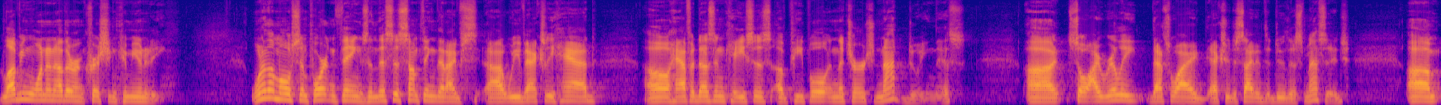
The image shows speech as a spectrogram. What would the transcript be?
loving one another in Christian community. One of the most important things, and this is something that I've, uh, we've actually had oh, half a dozen cases of people in the church not doing this. Uh, so I really, that's why I actually decided to do this message. Um,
